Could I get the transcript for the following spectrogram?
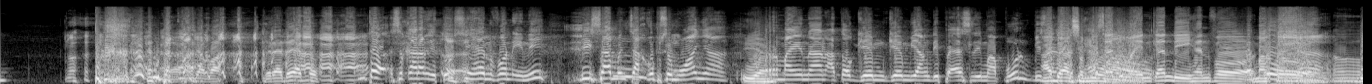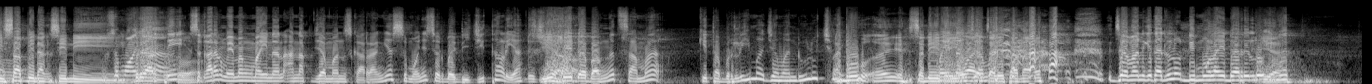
Siapa? Beda-beda tuh. Ente, sekarang itu si handphone ini bisa mencakup semuanya. Iya. Permainan atau game-game yang di PS5 pun bisa Ada di semua. Bisa dimainkan di handphone. Makanya bisa pindah ke sini. Semuanya. Berarti Betul. sekarang memang mainan anak zaman sekarang ya semuanya serba digital ya. Digital. Beda banget sama kita berlima zaman dulu coy. Aduh, eh, sedih Mainan cari tanah. zaman kita dulu dimulai dari lu Iya. inget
